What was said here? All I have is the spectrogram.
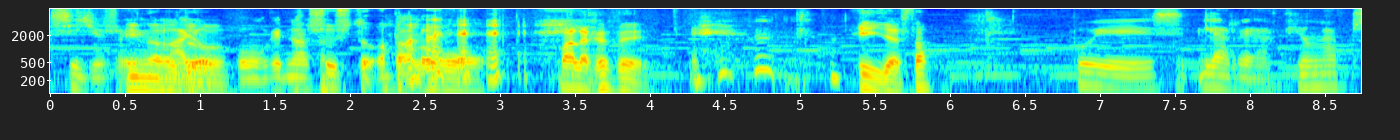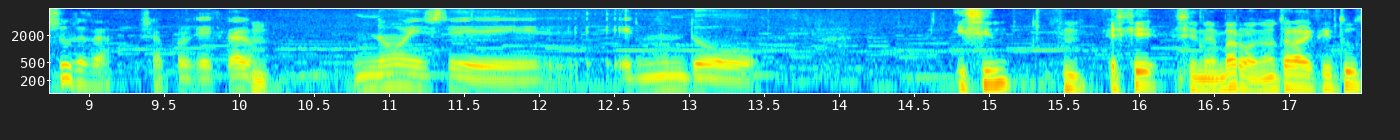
Sí, yo Y soy el nosotros- malo, como que no asusto. Hasta luego. Vale, jefe. Y ya está. Pues la reacción absurda, o sea, porque claro, Mm. no es eh, el mundo, Y sin, es que, sin embargo, en otra actitud,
